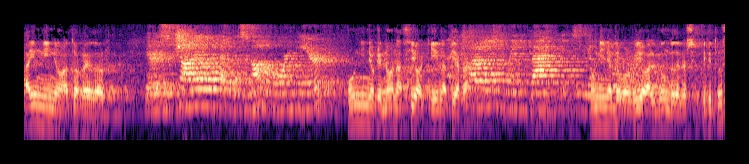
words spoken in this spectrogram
Hay un niño a tu alrededor, un niño que no nació aquí en la tierra, un niño que volvió al mundo de los espíritus.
